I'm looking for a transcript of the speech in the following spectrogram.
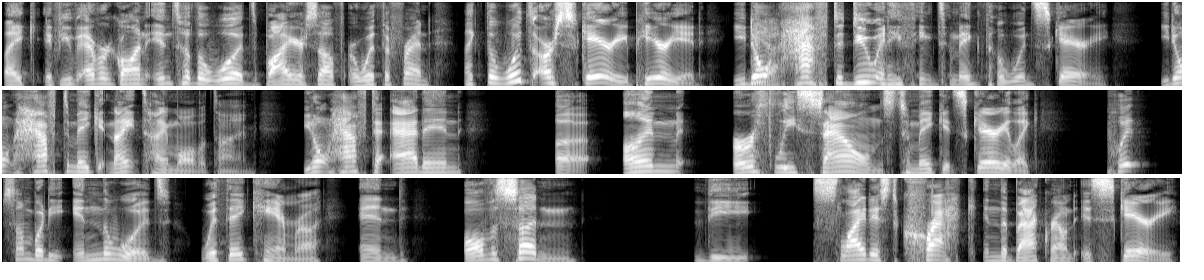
Like if you've ever gone into the woods by yourself or with a friend, like the woods are scary, period. You don't Yeah. have to do anything to make the woods scary. You don't have to make it nighttime all the time. You don't have to add in uh unearthly sounds to make it scary. Like put somebody in the woods with a camera and all of a sudden the slightest crack in the background is scary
